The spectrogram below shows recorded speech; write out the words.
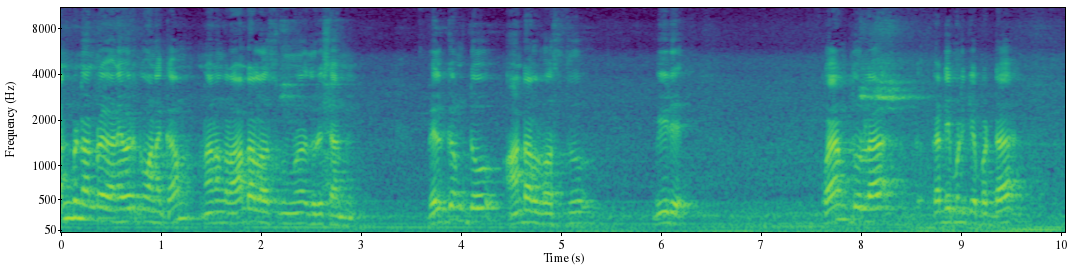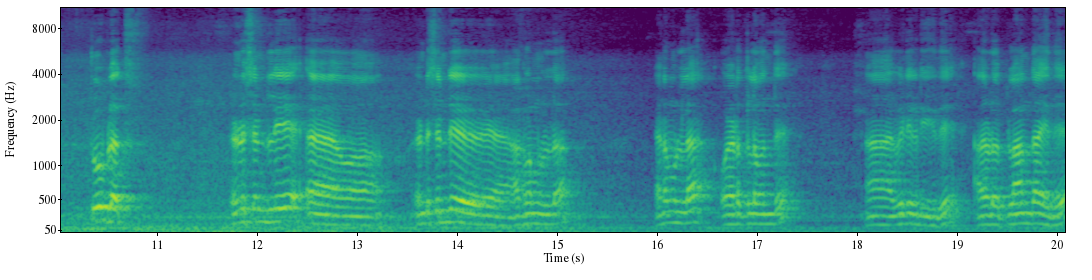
அன்பு நண்பர்கள் அனைவருக்கும் வணக்கம். நான் உங்கள் ஆண்டாள் வாஸ்து துரைசாமி. வெல்கம் டு ஆண்டாள் வாஸ்து வீடு. கோயம்புத்தூரில் கட்டி முடிக்கப்பட்ட டூ பிளக்ஸ் ரெண்டு சென்ட்லேயே ரெண்டு சென்ட் அகலமுள்ள இடமுள்ள ஒரு இடத்துல வந்து வீடு கட்டிக்குது அதோட பிளான் தான் இது.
